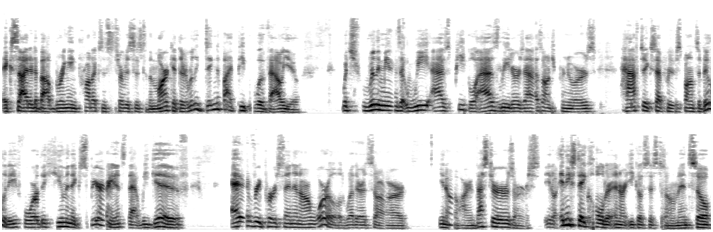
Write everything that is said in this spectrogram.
excited about bringing products and services to the market that really dignify people with value, which really means that we as people, as leaders, as entrepreneurs, have to accept responsibility for the human experience that we give every person in our world, whether it's our, you know, our investors or, you know, any stakeholder in our ecosystem. And so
